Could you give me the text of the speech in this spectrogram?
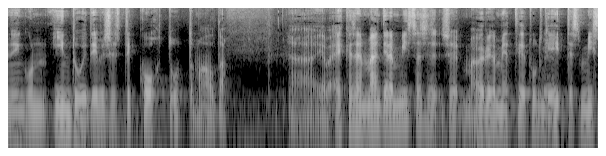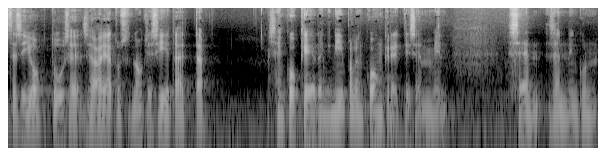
niin kuin intuitiivisesti kohtuuttomalta. Ää, ja ehkä sen, mä en tiedä, missä se, se mä yritän miettiä ja tutkia itse, mistä se johtuu, se, se ajatus, että onko se siitä, että sen kokee jotenkin niin paljon konkreettisemmin sen, sen niin kuin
